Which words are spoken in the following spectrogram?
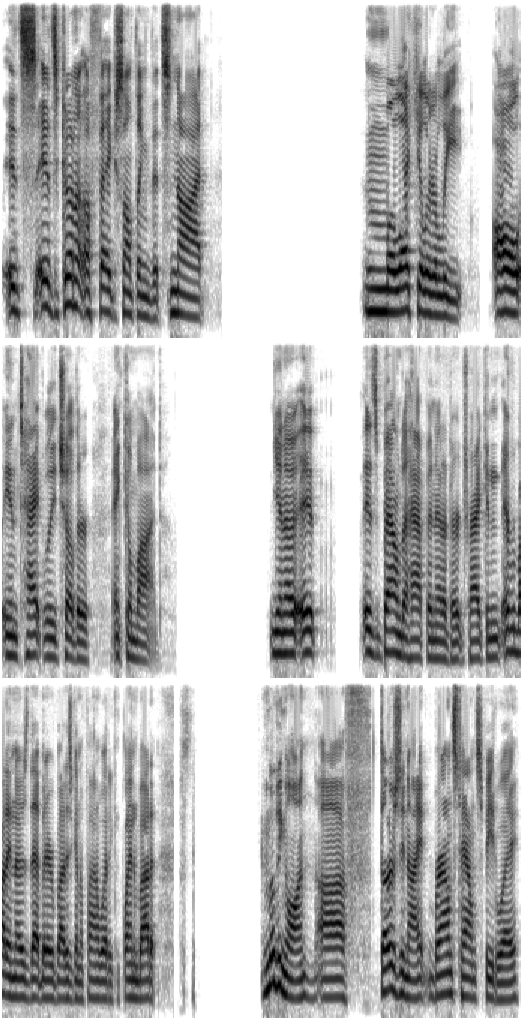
it's it's gonna affect something that's not molecularly all intact with each other and combined. You know, it it's bound to happen at a dirt track, and everybody knows that, but everybody's gonna find a way to complain about it. Moving on, uh, Thursday night, Brownstown Speedway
